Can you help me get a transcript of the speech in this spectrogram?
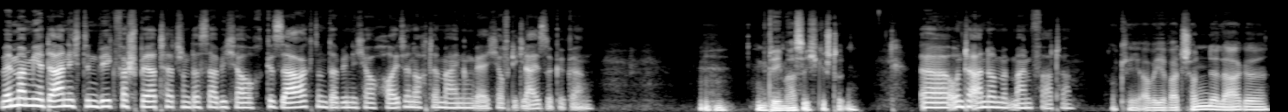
wenn man mir da nicht den Weg versperrt hätte, und das habe ich auch gesagt, und da bin ich auch heute noch der Meinung, wäre ich auf die Gleise gegangen. Mhm. Mit wem hast du dich gestritten? Äh, unter anderem mit meinem Vater. Okay, aber ihr wart schon in der Lage,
